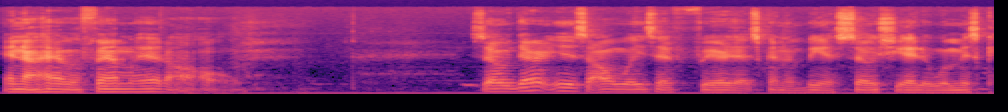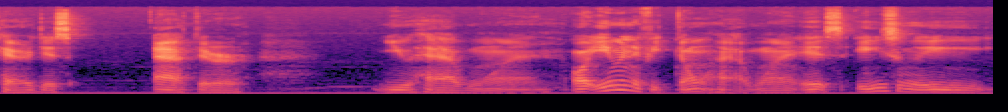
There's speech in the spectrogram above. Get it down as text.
and not have a family at all. So there is always a fear that's gonna be associated with miscarriages after you have one. Or even if you don't have one, it's easily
